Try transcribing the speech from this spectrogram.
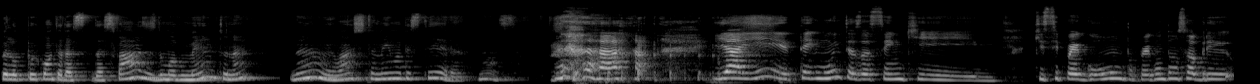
pelo, por conta das, das fases do movimento, né? Não, eu acho também uma besteira. Nossa. e aí, tem muitas, assim, que, que se perguntam, perguntam sobre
